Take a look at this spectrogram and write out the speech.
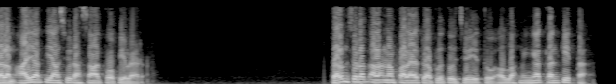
dalam ayat yang sudah sangat populer. Dalam surat Al-Anfal ayat 27 itu Allah mengingatkan kita.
